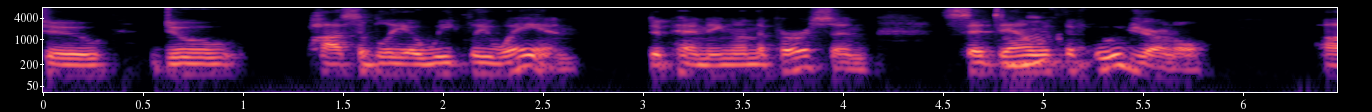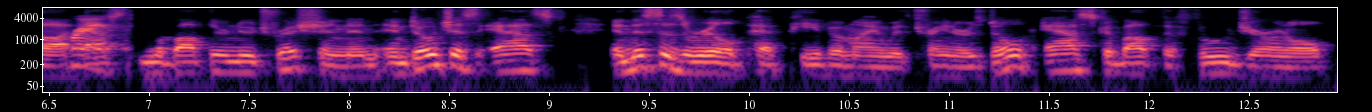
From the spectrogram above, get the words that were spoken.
to do possibly a weekly weigh-in, depending on the person. Sit down mm-hmm. with the food journal. Uh, right. Ask them about their nutrition, and and don't just ask. And this is a real pet peeve of mine with trainers. Don't ask about the food journal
